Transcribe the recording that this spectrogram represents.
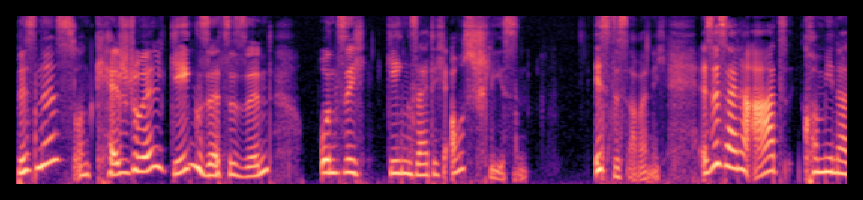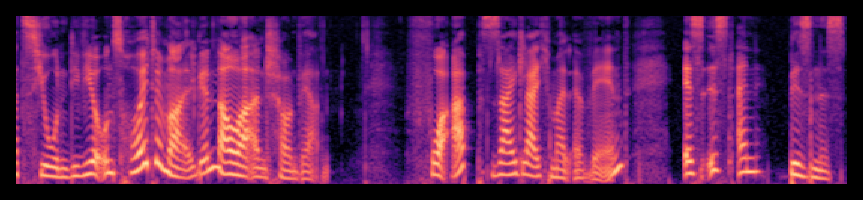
Business und Casual Gegensätze sind und sich gegenseitig ausschließen. Ist es aber nicht. Es ist eine Art Kombination, die wir uns heute mal genauer anschauen werden. Vorab sei gleich mal erwähnt, es ist ein Business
